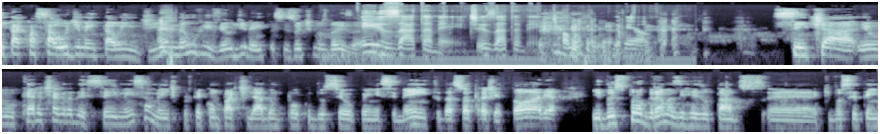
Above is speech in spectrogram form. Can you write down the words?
está com a saúde mental em dia não viveu direito esses últimos dois anos. Exatamente, exatamente. Falou tudo, Daniel. Cintia, eu quero te agradecer imensamente por ter compartilhado um pouco do seu conhecimento, da sua trajetória e dos programas e resultados é, que você tem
